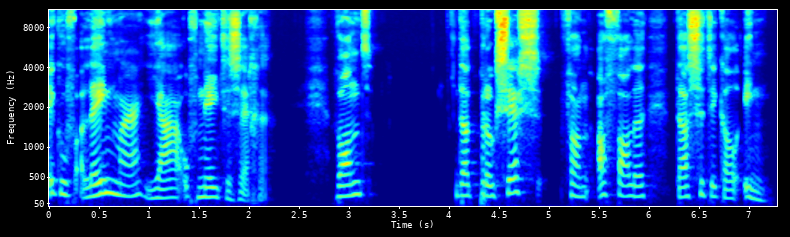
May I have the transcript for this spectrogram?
Ik hoef alleen maar ja of nee te zeggen. Want dat proces van afvallen, daar zit ik al in.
